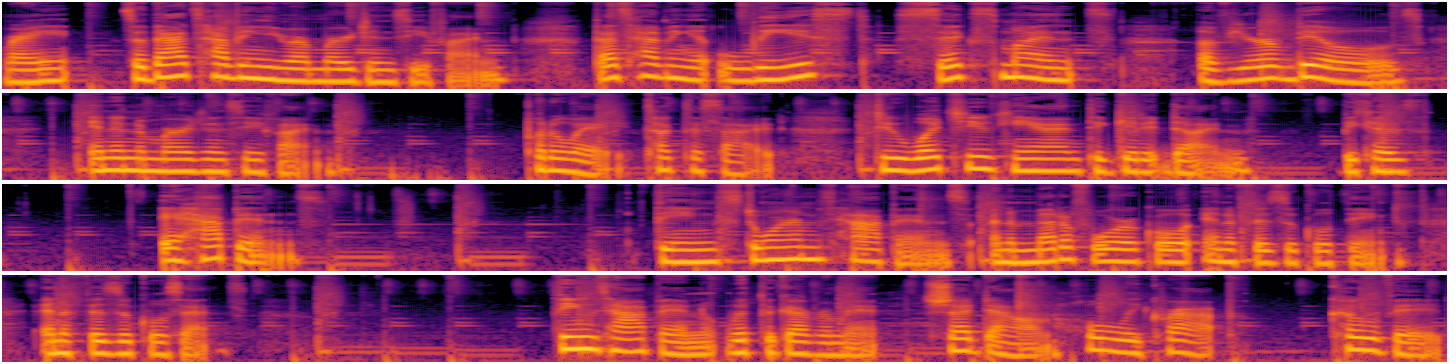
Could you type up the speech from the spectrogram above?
Right? So that's having your emergency fund. That's having at least six months of your bills in an emergency fund. Put away, tucked aside. Do what you can to get it done because it happens. Things, storms happens in a metaphorical and a physical thing, in a physical sense. Things happen with the government, shutdown, holy crap, COVID,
